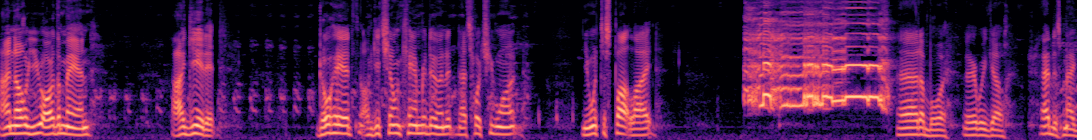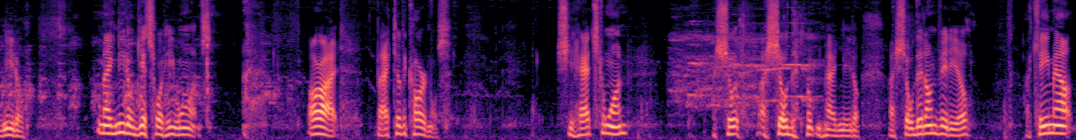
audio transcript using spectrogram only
I know you are the man. I get it. Go ahead. I'll get you on camera doing it. That's what you want. You want the spotlight. Atta boy. There we go. That is Magneto. Magneto gets what he wants. All right, back to the Cardinals. She hatched one. I showed, I showed that Magneto. I showed it on video. I came out,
